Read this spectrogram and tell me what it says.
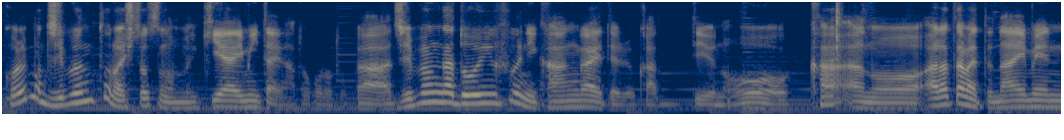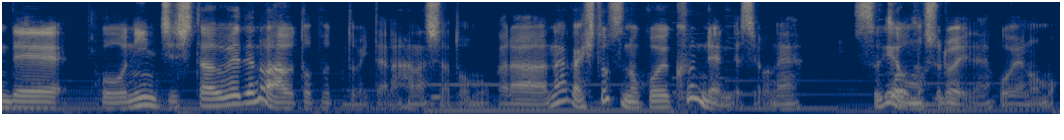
これも自分との一つの向き合いみたいなところとか自分がどういうふうに考えてるかっていうのをかあの改めて内面でこう認知した上でのアウトプットみたいな話だと思うからなんか一つのこういう訓練ですよね。すげえ面白いねこういうのも。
